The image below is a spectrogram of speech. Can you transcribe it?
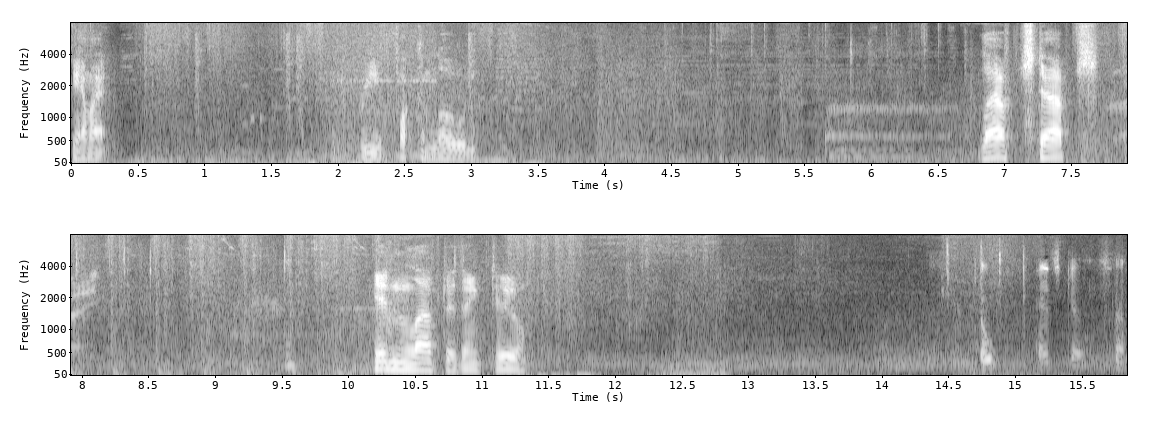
Damn it. Re fucking load. Left steps. Right. Hidden left, I think, too. Oh, let's go.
